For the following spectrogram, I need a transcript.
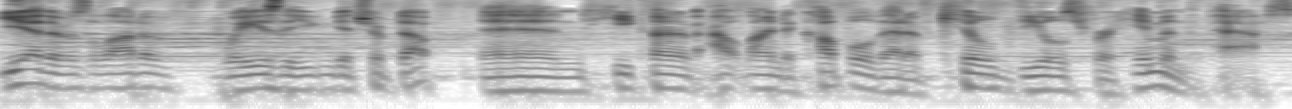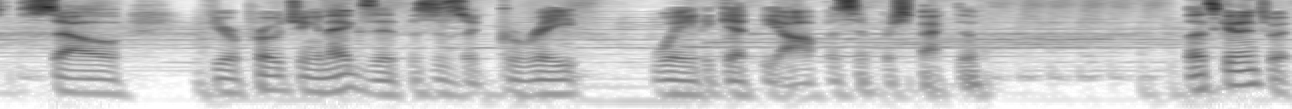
Yeah, there was a lot of ways that you can get tripped up, and he kind of outlined a couple that have killed deals for him in the past. So if you're approaching an exit, this is a great way to get the opposite perspective. Let's get into it.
